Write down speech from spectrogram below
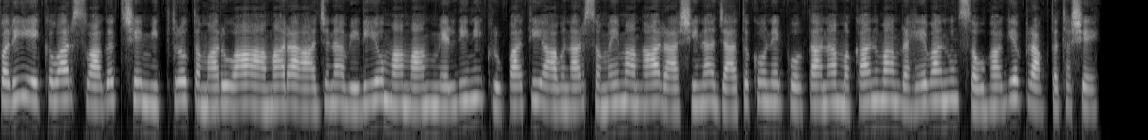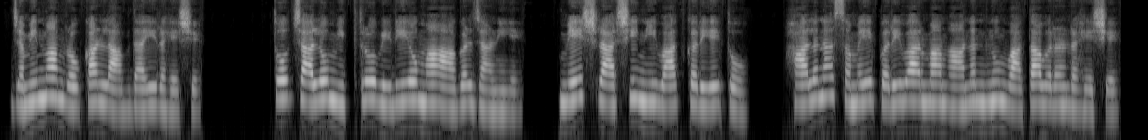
ફરી એકવાર સ્વાગત છે મિત્રો તમારું આ અમારા આજના વિડીયોમાં માંગ મેલડીની કૃપાથી આવનાર સમયમાં આ રાશિના જાતકોને પોતાના મકાનમાં રહેવાનું સૌભાગ્ય પ્રાપ્ત થશે. જમીનમાં રોકાણ લાભદાયી રહેશે. તો ચાલો મિત્રો વિડીયોમાં આગળ જાણીએ. મેષ રાશિની વાત કરીએ તો, હાલના સમયે પરિવારમાં આનંદનું વાતાવરણ રહેશે.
